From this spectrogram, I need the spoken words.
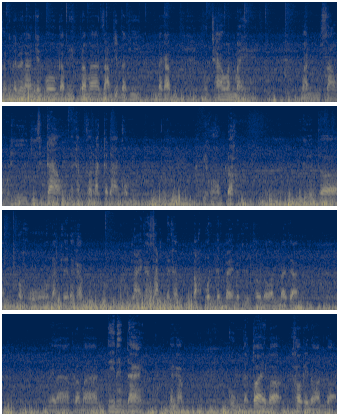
ตอนนี้เป็นเวลา7โมงกับอีกประมาณ 30 นาที นะครับของเช้าวันใหม่ วันเสาร์ที่ 29 นะครับกรกฎาคมปีหกเนาะคืนก็โอ้โหหนักเลยนะครับ หลายกษัตริย์นะครับปะปนกันไปเมื่อคืนเข้านอนน่าจะเวลาประมาณตีหนึ่งได้นะครับ กลุ่มกับต้อยก็เข้าไปนอนก่อน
